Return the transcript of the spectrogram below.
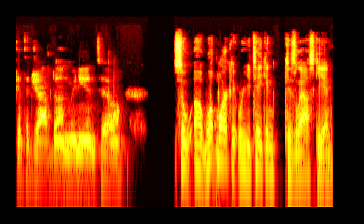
get the job done we need until. So, uh, what market were you taking Keselowski in?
